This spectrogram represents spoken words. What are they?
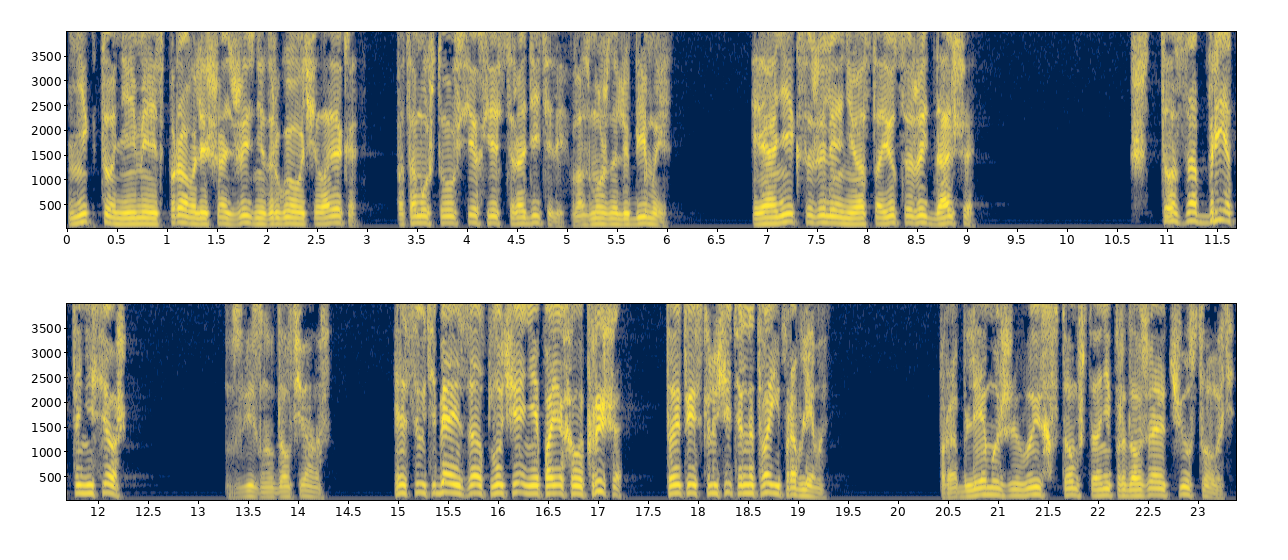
Никто не имеет права лишать жизни другого человека, потому что у всех есть родители, возможно, любимые. И они, к сожалению, остаются жить дальше. «Что за бред ты несешь?» — взвизгнул Долчанов. Если у тебя из-за отлучения поехала крыша, то это исключительно твои проблемы. Проблема живых в том, что они продолжают чувствовать,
